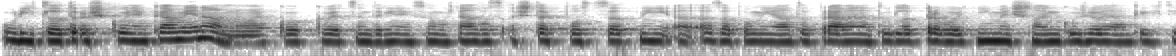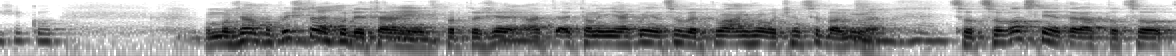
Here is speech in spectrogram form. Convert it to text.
ulítlo trošku někam jinam, no, jako k věcem, které nejsou možná zase až tak podstatný a, a zapomíná to právě na tuhle prvotní myšlenku, že jo, nějakých těch jako No možná popiš to jako detailně, protože ať, ať to není jako něco virtuálního, o čem se bavíme. Co, co vlastně je teda to, co,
